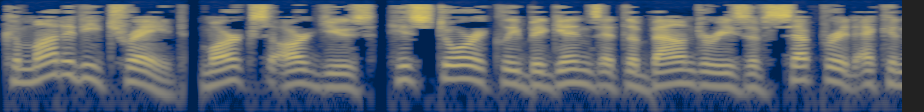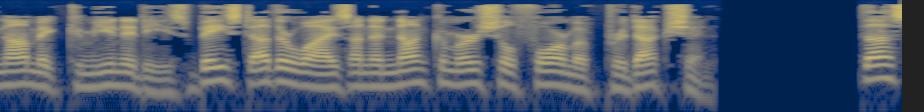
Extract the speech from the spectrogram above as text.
Commodity trade, Marx argues, historically begins at the boundaries of separate economic communities based otherwise on a noncommercial form of production. Thus,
